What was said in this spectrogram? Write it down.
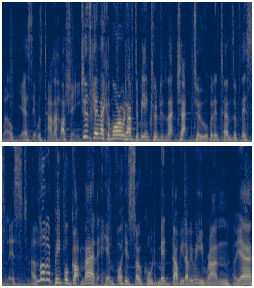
Well, yes, it was Tanahashi. Shinsuke Nakamura would have to be included in that chat too, but in terms of this list, a lot of people got mad at him for his so called mid WWE run. So yeah,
